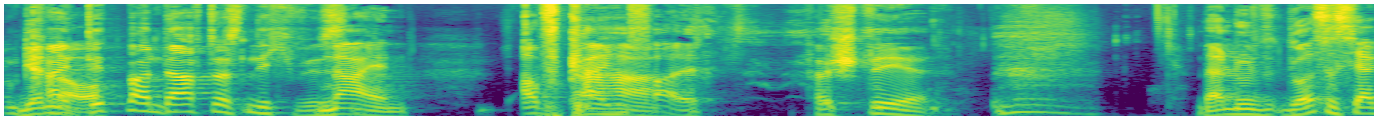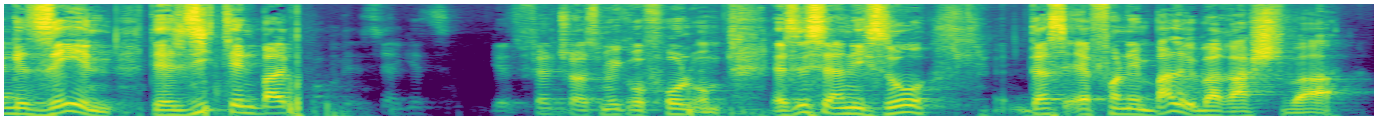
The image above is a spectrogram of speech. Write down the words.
Und Genau. Kai Dittmann darf das nicht wissen. Nein, auf keinen Aha. Fall. Verstehe. Nein, du, du hast es ja gesehen. Der sieht den Ball. jetzt fällt schon das Mikrofon um. Es ist ja nicht so, dass er von dem Ball überrascht war.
